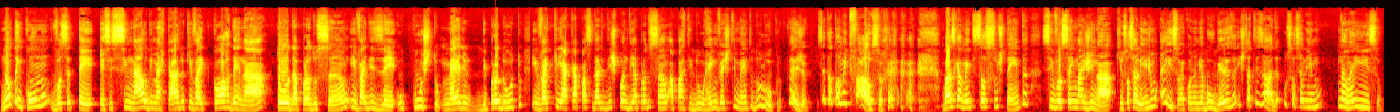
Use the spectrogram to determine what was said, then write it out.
não tem como você ter esse sinal de mercado que vai coordenar toda a produção e vai dizer o custo médio de produto e vai criar capacidade de expandir a produção a partir do reinvestimento do lucro. Veja, isso é totalmente falso. Basicamente só sustenta se você imaginar que o socialismo é isso, uma economia burguesa estatizada. O socialismo não é isso.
